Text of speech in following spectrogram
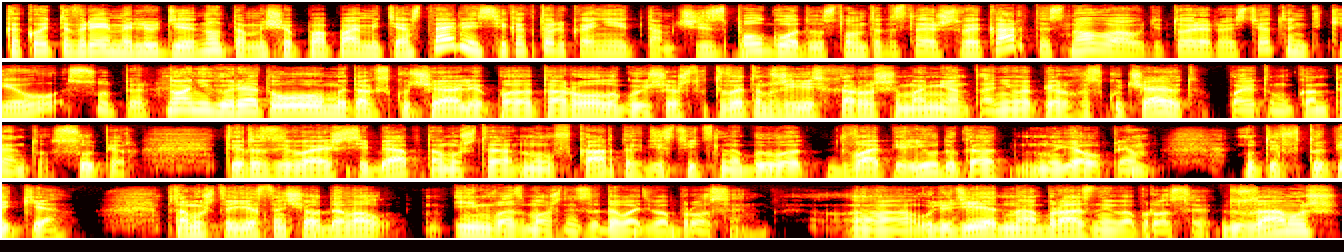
какое-то время люди, ну, там еще по памяти остались, и как только они там через полгода, условно, ты достаешь свои карты, снова аудитория растет, они такие, о, супер. Ну, они говорят, о, мы так скучали по тарологу, еще что-то. В этом же есть хороший хороший момент. Они, во-первых, и скучают по этому контенту, супер. Ты развиваешь себя, потому что, ну, в картах действительно было два периода, когда, ну, я прям, ну, ты в тупике. Потому что я сначала давал им возможность задавать вопросы. А, у людей однообразные вопросы. Иду замуж,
